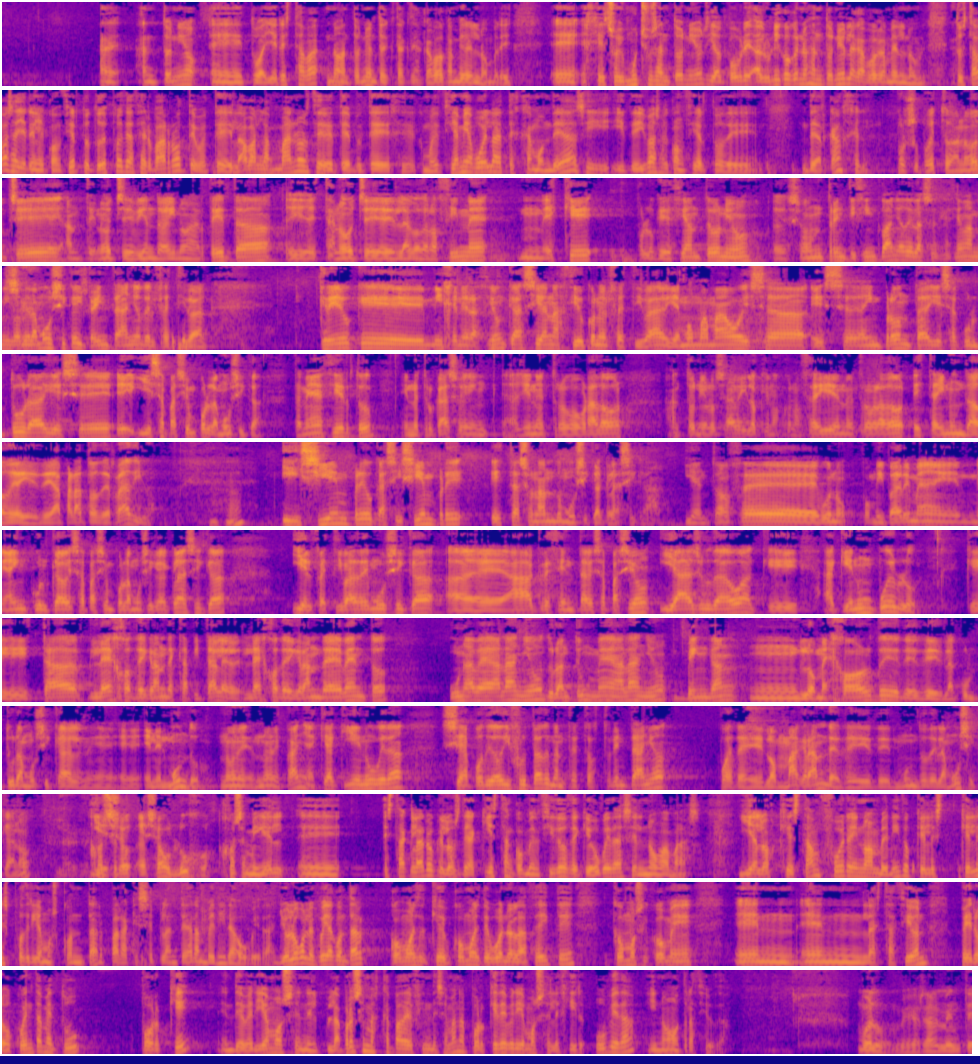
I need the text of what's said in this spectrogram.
a- Antonio, eh, tú ayer estaba. No, Antonio, te, te- acabo de cambiar el nombre. ¿eh? Eh, es que soy muchos Antonios y al pobre, al único que no es Antonio le acabo de cambiar el nombre. Tú estabas ayer en el concierto, tú después de hacer barro te, lavas las manos, te- como decía mi abuela, te escamondeas y, y te ibas al concierto de, de Arcángel. Por supuesto, anoche, antenoche viendo a Ainhoa Arteta, esta noche el Lago de los Cisnes. Mm, Es que, por lo que decía Antonio, eh, son 35 años de la Asociación Amigos de la Música y 30 años del festival. Creo que mi generación casi ha nacido con el festival y hemos mamado esa, esa impronta y esa cultura y, ese, eh, y esa pasión por la música. También es cierto, en nuestro caso, en- allí en nuestro obrador, Antonio lo sabe y los que nos conocéis en nuestro obrador, está inundado de, de aparatos de radio. Y siempre o casi siempre está sonando música clásica. Y entonces, bueno, pues mi padre me ha, me ha inculcado esa pasión por la música clásica y el Festival de Música eh, ha acrecentado esa pasión y ha ayudado a que aquí en un pueblo que está lejos de grandes capitales, lejos de grandes eventos, una vez al año, durante un mes al año, vengan mm, lo mejor de, de- de la cultura musical eh, en el mundo, no en, no en España. Es que aquí en Úbeda se ha podido disfrutar durante estos 30 años pues de los más grandes de- del mundo de la música, ¿no? Y eso, eso es un lujo. José Miguel, eh, está claro que los de aquí están convencidos de que Úbeda es el no va más. Y a los que están fuera y no han venido, ¿qué les, podríamos contar para que se plantearan venir a Úbeda? Yo luego les voy a contar cómo es, de bueno el aceite, cómo se come en, en la estación, pero cuéntame tú por qué deberíamos, en el- la próxima escapada de fin de semana, por qué deberíamos elegir Úbeda y no otra ciudad. Bueno, eh, realmente,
